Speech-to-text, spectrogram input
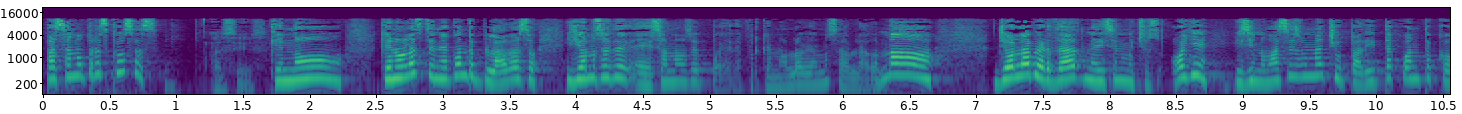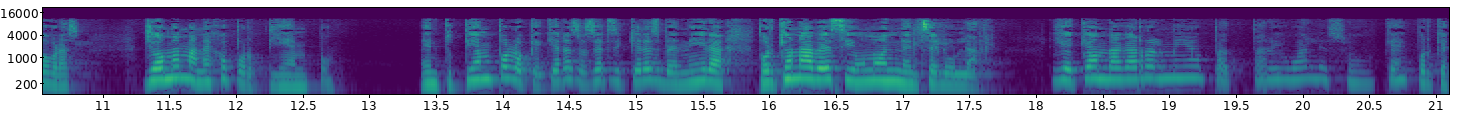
pasan otras cosas. Así es. Que no, que no las tenía contempladas. y yo no sé, de, eso no se puede, porque no lo habíamos hablado. No, yo la verdad me dicen muchos, oye, y si nomás es una chupadita, ¿cuánto cobras? Yo me manejo por tiempo en tu tiempo lo que quieras hacer, si quieres venir a, porque una vez si uno en el celular, dije, ¿qué onda? ¿Agarro el mío para estar iguales o qué? Porque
